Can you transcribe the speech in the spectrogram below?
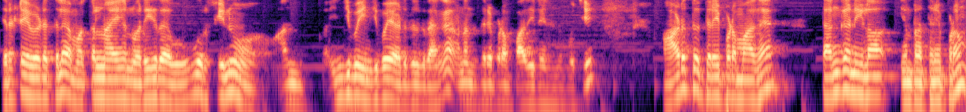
இரட்டை வேடத்தில் மக்கள் நாயகன் வருகிற ஒவ்வொரு சீனும் அந் இஞ்சி போய் இஞ்சி போய் எடுத்துருக்குறாங்க. ஆனால் அந்த திரைப்படம் பாதியில் நின்று போச்சு. அடுத்த திரைப்படமாக தங்க நிலா என்ற திரைப்படம்.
